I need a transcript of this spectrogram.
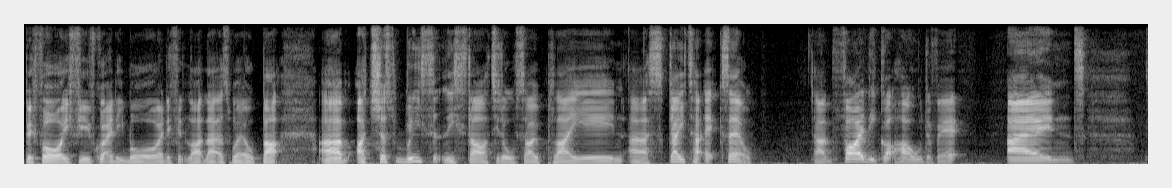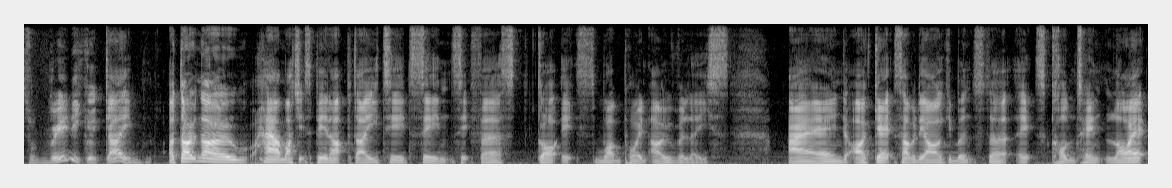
before if you've got any more or anything like that as well. But um, I just recently started also playing uh, Skater XL. Um, finally got hold of it, and it's a really good game. I don't know how much it's been updated since it first got its 1.0 release, and I get some of the arguments that it's content light.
